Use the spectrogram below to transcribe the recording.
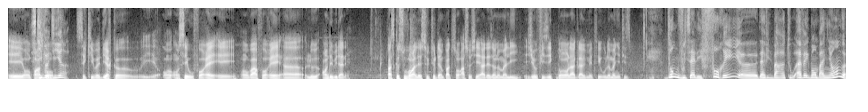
Et on Ce pense qui veut dire, ce qui veut dire qu'on on sait où forer et on va forer le, en début d'année. Parce que souvent, les structures d'impact sont associées à des anomalies géophysiques, dont la gravimétrie ou le magnétisme. donc vous allez forer, David Baratou, avec Bambanyang,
